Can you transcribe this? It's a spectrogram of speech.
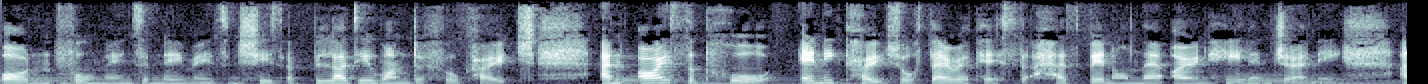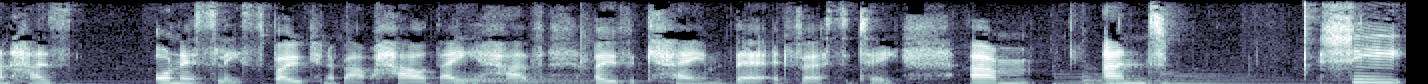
on full moons and new moons and she's a bloody wonderful coach. And I support any coach or therapist that has been on their own healing journey and has honestly spoken about how they have overcame their adversity um, and she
